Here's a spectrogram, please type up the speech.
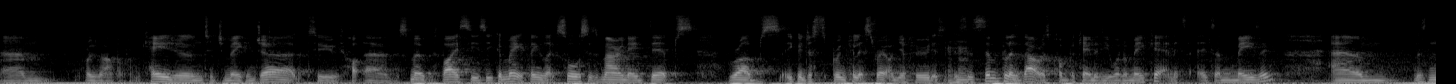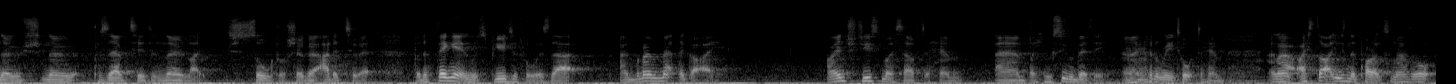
um, for example, from Cajun to Jamaican jerk to hot, um, smoked spicy. So you can make things like sauces, marinade dips, rubs. You can just sprinkle it straight on your food. It's, it's Mhm. as simple as that, or as complicated as you want to make it, and it's it's amazing. Um, there's no sh- no preservatives and no like salt or sugar added to it. But the thing is, what's beautiful is that, and when I met the guy, I introduced myself to him, um, but he was super busy, and I Mhm. couldn't really talk to him. And I, I started using the products, and I thought,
